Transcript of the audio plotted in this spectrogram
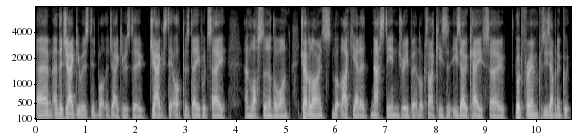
Um, and the Jaguars did what the Jaguars do, jagsed it up, as Dave would say, and lost another one. Trevor Lawrence looked like he had a nasty injury, but it looks like he's he's okay. So good for him because he's having a good,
